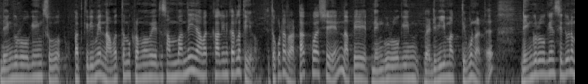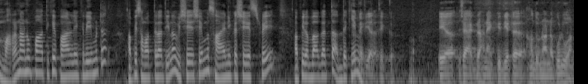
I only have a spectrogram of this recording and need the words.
ඩෙංගු රෝගීන් සුවපත් කිරීමේ නවත්තම ක්‍රමවේද සම්බන්ධය යවත් කාලින කරලා තියෙනවා. එතකොට රටක් වශයෙන් අපේ ඩෙංගු රෝගීන් වැඩිවීමක් තිබුණට ඩෙංගු රෝගෙන් සිදුවන මරණ අනුපාතික පාලනය කිරීමට අපි සමත්තරලා තියෙන විශේෂයෙන්ම සායනික ශේත්‍රයේ අපි ලබාගත්ත අදකීම වියත් එක්ක. එය ජයග්‍රහණයක් විදිට හඳුනන්න පුළුවන්.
